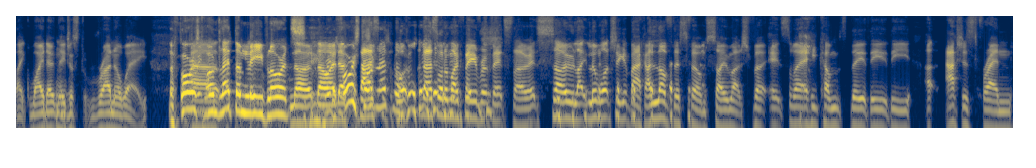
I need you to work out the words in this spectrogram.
Like, why don't they Mhm. just run away? The forest Uh, won't let them leave, Lawrence. No, no, I The know. forest That's, won't let them. one- that's one of my favorite bits, though. It's so like watching it back. I love this film so much, but it's where he comes the the the uh, Ash's friend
